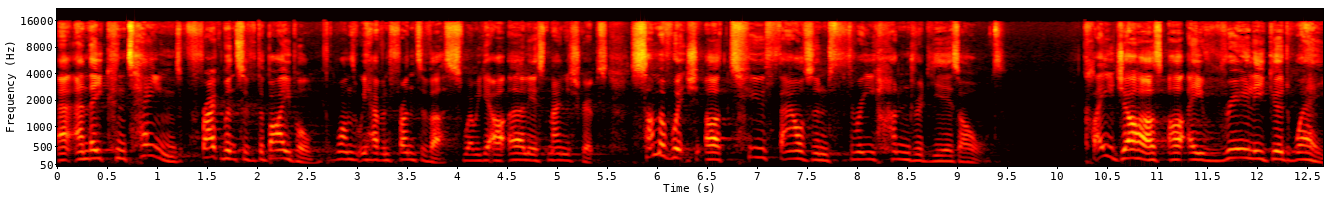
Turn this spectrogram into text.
Uh, and they contained fragments of the Bible, the ones that we have in front of us, where we get our earliest manuscripts, some of which are 2,300 years old. Clay jars are a really good way,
